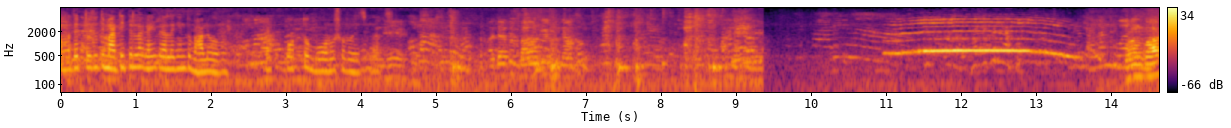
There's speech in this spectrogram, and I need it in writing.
আমাদেরটা যদি মাটিতে লাগাই তাহলে কিন্তু ভালো হবে। দেখো কত বড় সড় হয়েছে গাছ। তো গরম কর।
